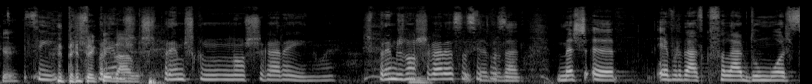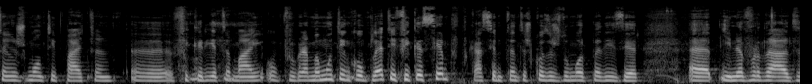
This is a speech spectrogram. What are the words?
que Sim. tem que ter cuidado. Esperemos que não chegar aí, não é? Esperemos não chegar a essa Isso situação. É verdade. Mas uh, é verdade que falar do humor sem os Monty Python uh, ficaria também o programa muito incompleto e fica sempre, porque há sempre tantas coisas do humor para dizer. Uh, e, na verdade,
